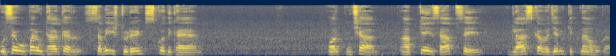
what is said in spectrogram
उसे ऊपर उठाकर सभी स्टूडेंट्स को दिखाया और पूछा, आपके हिसाब से ग्लास का वज़न कितना होगा?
